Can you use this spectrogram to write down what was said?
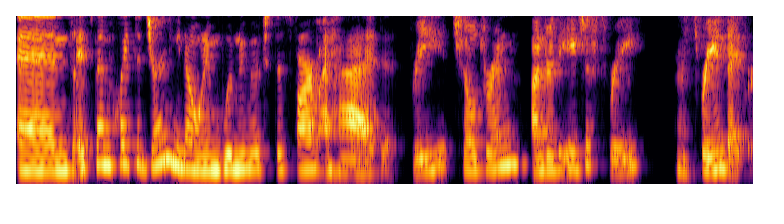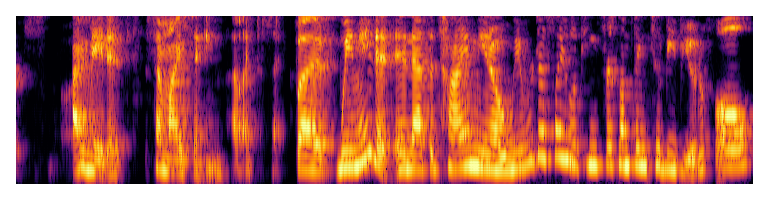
And it's been quite the journey. You know, when, when we moved to this farm, I had three children under the age of three, Hmm. three in diapers. I made it semi sane, I like to say. But we made it. And at the time, you know, we were just like looking for something to be beautiful.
